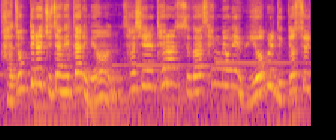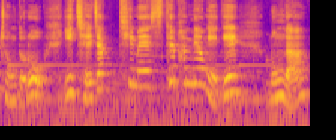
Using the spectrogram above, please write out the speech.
가족들의 주장에 따르면 사실 테런스가 생명의 위협을 느꼈을 정도로 이 제작팀의 스텝 한 명에게 뭔가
